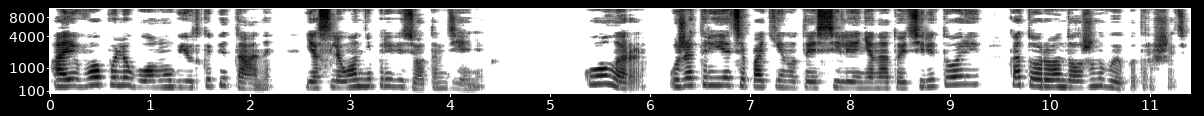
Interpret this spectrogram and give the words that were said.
А его по-любому убьют капитаны, если он не привезет им денег. Колоры, уже третье покинутое селение на той территории, которую он должен выпотрошить,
